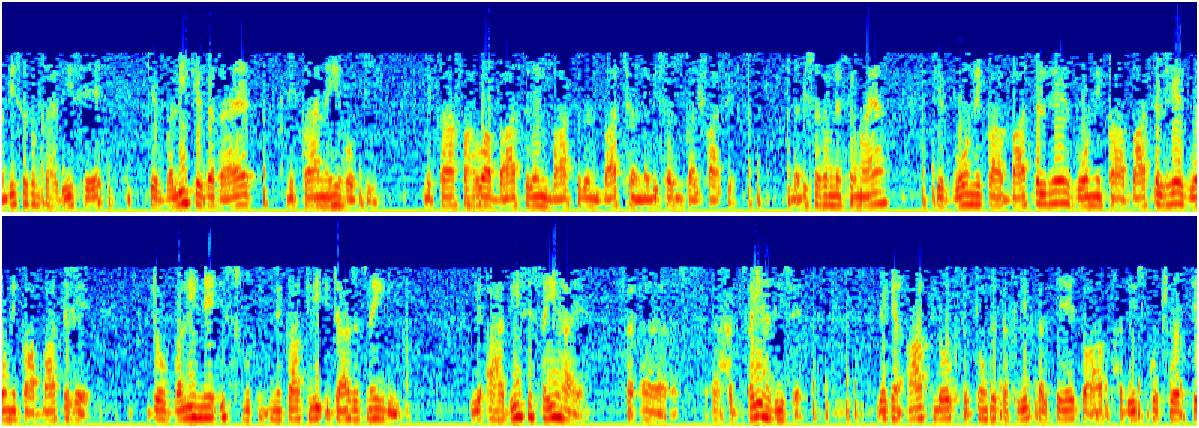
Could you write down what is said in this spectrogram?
نبی سکم کا حدیث ہے کہ ولی کے بغیر نکاح نہیں ہوتی۔ نکاح فہوا باطل باطل باطل نبی سکم کا الفاظ ہے نبی سکم نے فرمایا کہ وہ نکاح باطل ہے، وہ نکاح باطل ہے، وہ نکاح باطل ہے۔ جو ولی نے اس نکاح کے لیے اجازت نہیں دی، یہ احادیث صحیح ہے صحیح حدیث ہے۔ لیکن آپ لوگ کیونکہ تکلیف کرتے ہیں تو آپ حدیث کو چھوڑتے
